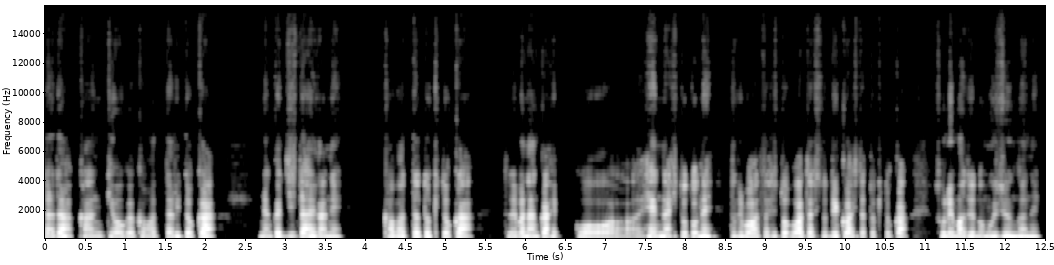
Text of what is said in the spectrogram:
ただ、環境が変わったりとか、なんか事態がね、変わった時とか、例えばなんか、こう、変な人とね、例えば私と、私と出くわした時とか、それまでの矛盾がね、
